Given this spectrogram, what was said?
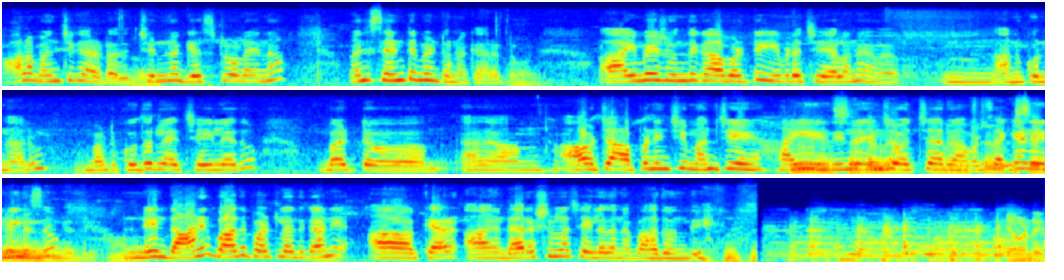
చాలా మంచి క్యారెక్టర్ అది. చిన్న గెస్ట్ రోల్ అయినా మంచి సెంటిమెంట్ ఉన్న క్యారెక్టర్ ఆ ఇమేజ్ ఉంది కాబట్టి ఈవిడ చేయాలని అనుకున్నారు. బట్ కుదరలేదు చేయలేదు. బట్ అప్పటి నుంచి మంచి హై Hmm, second- నుంచి వచ్చారు second సెకండ్ ఇన్నింగ్స్. నేను దానికి బాధపడలేదు కానీ ఆ డైరెక్షన్లో చేయలేదన్న బాధ ఉంది. ఏమండి?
